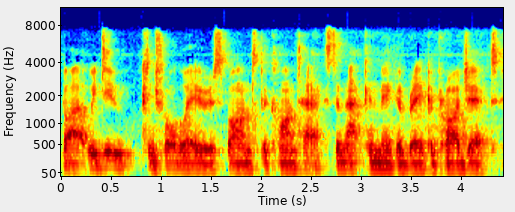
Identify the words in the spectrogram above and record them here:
but we do control the way we respond to the context and that can make or break a project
